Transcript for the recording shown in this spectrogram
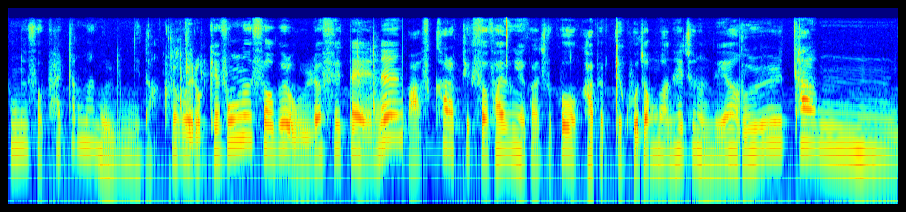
속눈썹 살짝만 올립니다. 그리고 이렇게 속눈썹을 올렸을 때에는 마스카라 픽서 사용해가지고 가볍게 고정만 해주는데요. 물탄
